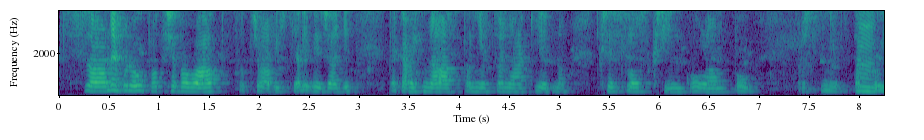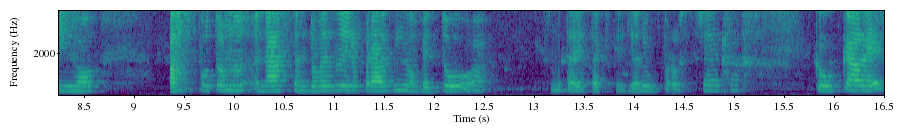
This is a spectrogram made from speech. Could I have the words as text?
co nebudou potřebovat, co třeba by chtěli vyřadit, tak abych měla aspoň něco, nějaký jedno křeslo, skřínku, lampu, prostě nic hmm. takového. Hmm. A potom nás sem dovezli do prázdného bytu a jsme tady tak seděli uprostřed a koukali.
